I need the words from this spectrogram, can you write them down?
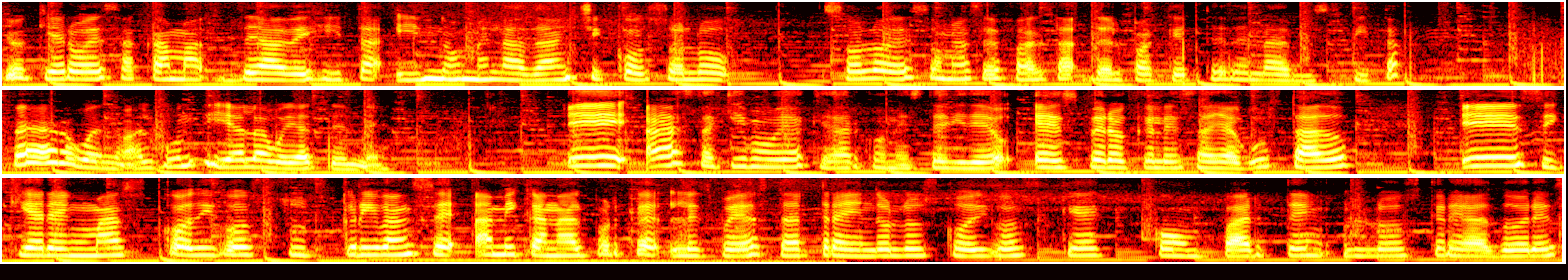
Yo quiero esa cama de abejita y no me la dan, chicos. Solo, solo eso me hace falta del paquete de la avispita. Pero bueno, algún día la voy a tener. Y hasta aquí me voy a quedar con este video. Espero que les haya gustado. Y si quieren más códigos, suscríbanse a mi canal porque les voy a estar trayendo los códigos que comparten los creadores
